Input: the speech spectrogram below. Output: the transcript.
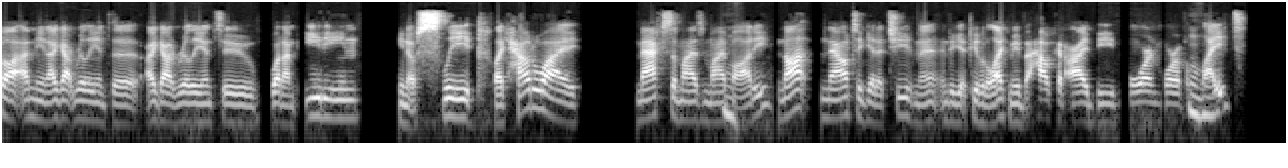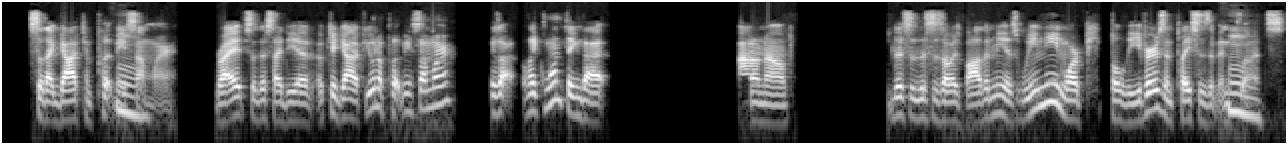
So I mean, I got really into I got really into what I'm eating, you know, sleep. Like how do I maximize my Mhm. body? Not now to get achievement and to get people to like me, but how can I be more and more of a Mhm. light so that God can put me Mm. somewhere, right? So this idea of okay, God, if you want to put me somewhere, because like one thing that I don't know, this is this has always bothered me is we need more p- believers in places of influence.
